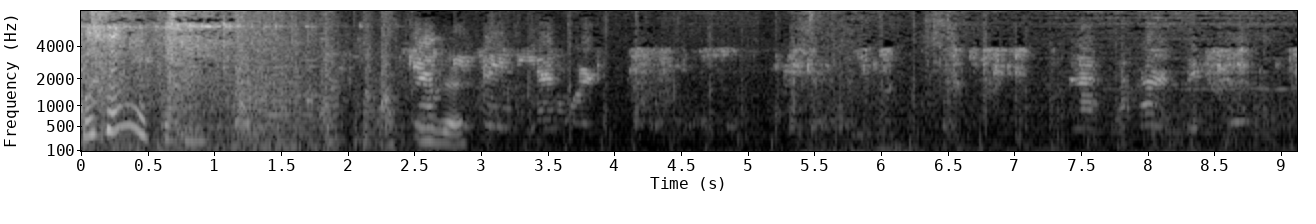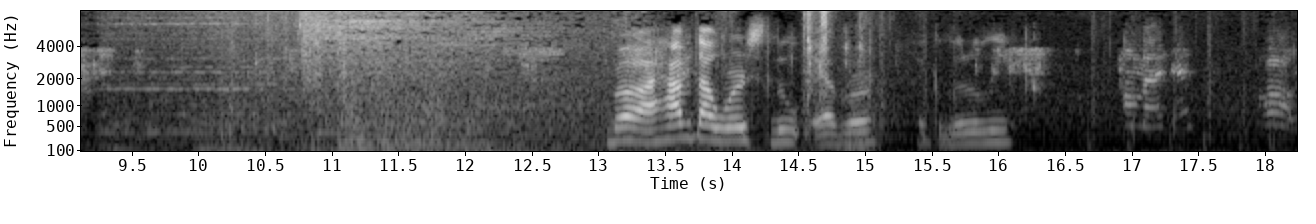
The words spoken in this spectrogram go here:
Who's saying you're fucking eager? Bro, I have that worst loot ever. Like literally. Imagine, um,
